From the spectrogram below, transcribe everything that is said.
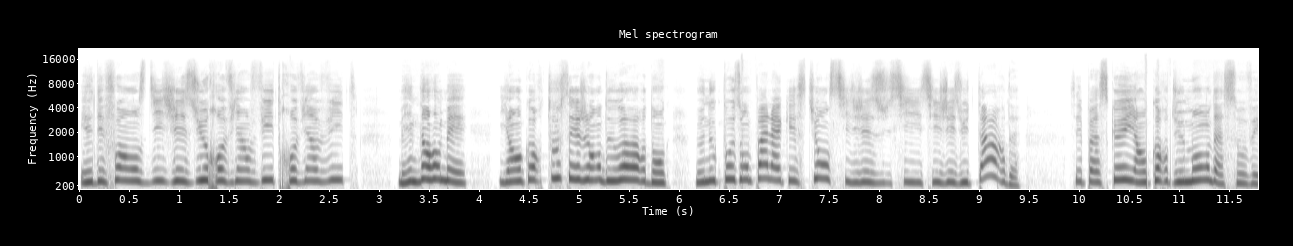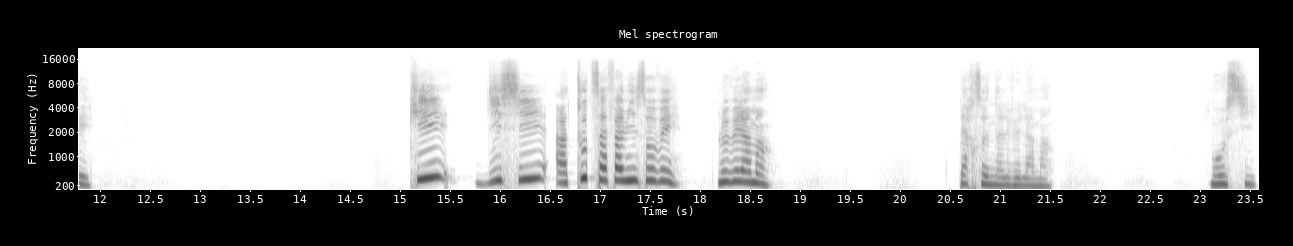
Et des fois, on se dit, Jésus, reviens vite, reviens vite. Mais non, mais il y a encore tous ces gens dehors. Donc, ne nous posons pas la question si Jésus, tarde. C'est parce qu'il y a encore du monde à sauver. Qui d'ici a toute sa famille sauvée? Levez la main. Personne n'a levé la main. Moi aussi,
